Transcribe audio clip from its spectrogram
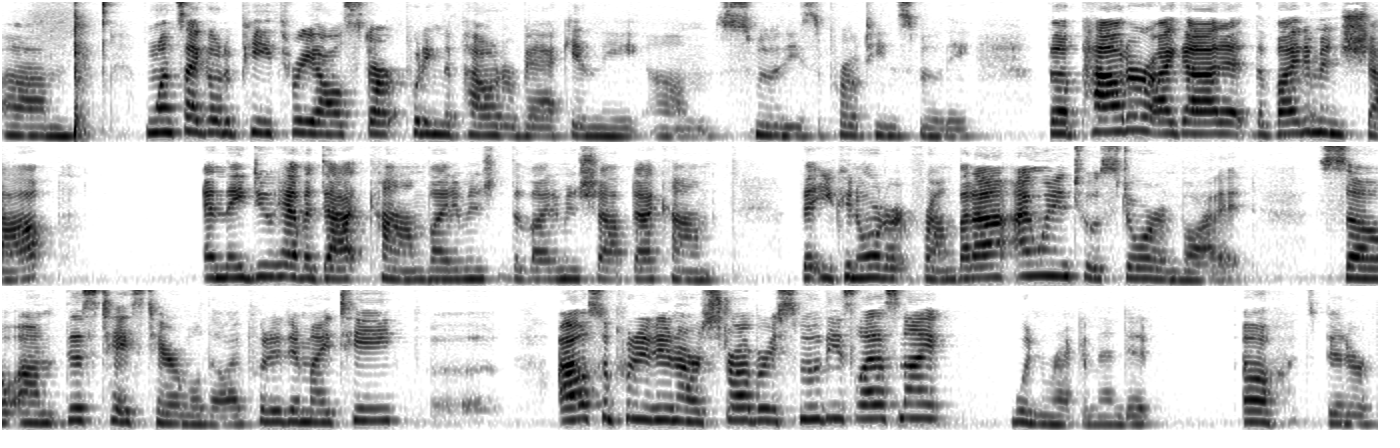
Um, once I go to P3, I'll start putting the powder back in the um, smoothies, the protein smoothie. The powder I got at the Vitamin Shop, and they do have a .com, vitamin, the vitaminshop.com, that you can order it from. But I, I went into a store and bought it. So um, this tastes terrible, though. I put it in my tea. I also put it in our strawberry smoothies last night. Wouldn't recommend it. Oh, it's bitter.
